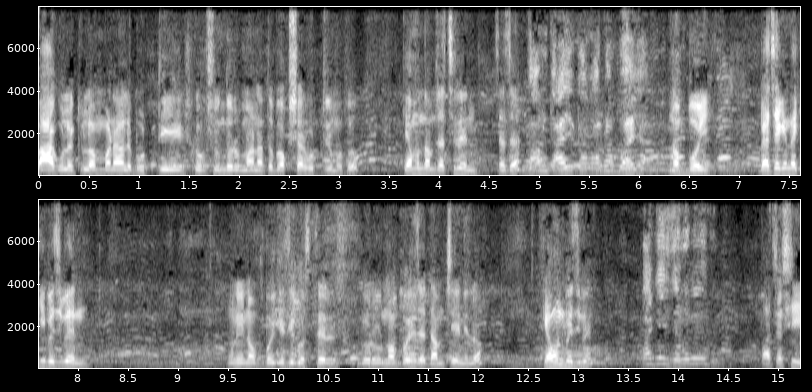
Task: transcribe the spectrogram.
পাগুলো একটু লম্বা না হলে ভুট্টি খুব সুন্দর মানাতো বক্সার ভুট্টির মতো। কেমন দাম যাচ্ছিলেন চাচা? নব্বই বেচা কিনা কি বেচবেন? উনি নব্বই কেজি গোস্তের গরু নব্বই হাজার দাম চেয়ে নিল। কেমন বেচবেন? পঁচাশি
